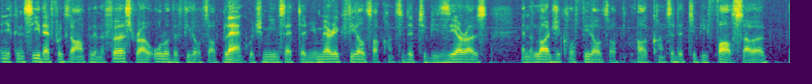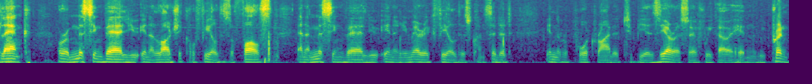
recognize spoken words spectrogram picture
And you can see that, for example, in the first row, all of the fields are blank, which means that the numeric fields are considered to be zeros and the logical fields are, are considered to be false. So a blank or a missing value in a logical field is a false and a missing value in a numeric field is considered in the report writer to be a zero. So if we go ahead and we print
